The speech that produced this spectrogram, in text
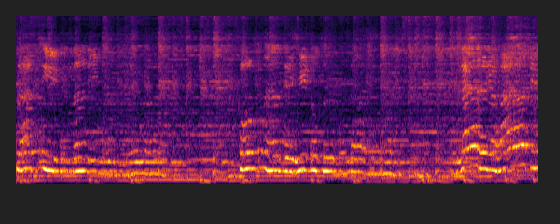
ら君の横顔を探している何もないこんなんて一つもない誰が走り出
